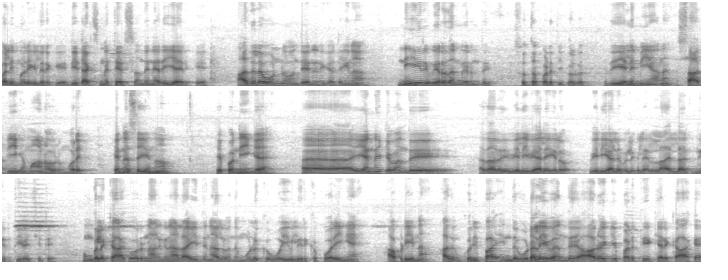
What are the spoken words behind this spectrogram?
வழிமுறைகள் இருக்குது டீடாக்ஸ் மெத்தட்ஸ் வந்து நிறைய இருக்குது அதில் ஒன்று வந்து என்னென்னு கேட்டிங்கன்னா நீர் விரதம் இருந்து சுத்தப்படுத்தி கொள்வது. இது எளிமையான சாத்வீகமான ஒரு முறை. என்ன செய்யணும்? இப்போ நீங்கள் என்னைக்கு வந்து அதாவது வெளி வேலைகளோ வெளி அலுவல்கள் எல்லாம் எல்லாரும் நிறுத்தி வச்சுட்டு உங்களுக்காக ஒரு நான்கு நாள் ஐந்து நாள் வந்து முழுக்க ஓய்வில் இருக்க போகிறீங்க அப்படின்னா அதுவும் குறிப்பாக இந்த உடலை வந்து ஆரோக்கியப்படுத்திக்கிறதுக்காக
